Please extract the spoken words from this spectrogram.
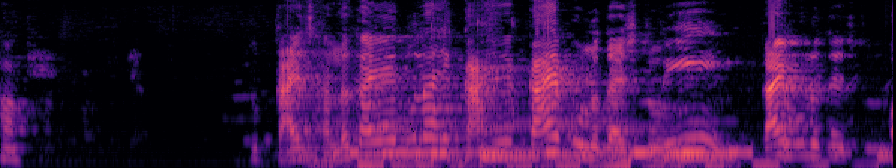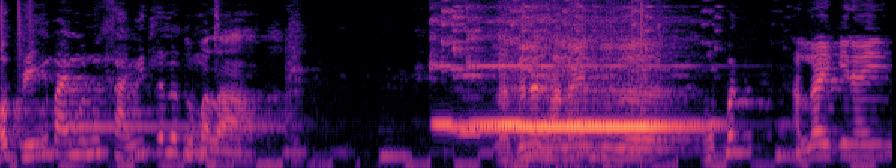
हा. तू काय झालं काय आहे तुला? हे काय काय बोलत आहेस तू? प्रेम काय बोलत आहेस तू? अहो प्रेम आहे म्हणून सांगितलं ना तुम्हाला. लग्न झालंय तुझं? हो पण झालंय की नाही?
